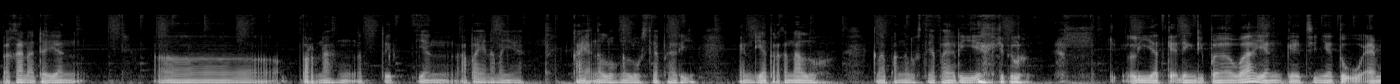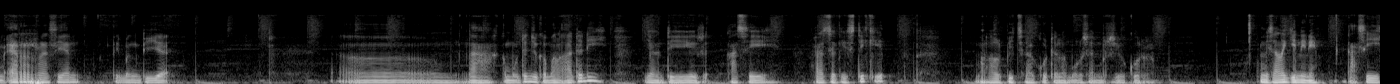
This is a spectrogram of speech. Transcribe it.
Bahkan ada yang uh, pernah nge-tweet yang apa ya namanya? Kayak ngeluh-ngeluh setiap hari. Men dia terkenal loh. Kenapa ngeluh setiap hari gitu loh. Lihat kayak yang di bawah yang gajinya tuh UMR kasihan timbang dia. Nah, kemudian juga malah ada nih yang dikasih rezeki sedikit malah lebih jago dalam urusan bersyukur. Misalnya gini nih kasih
